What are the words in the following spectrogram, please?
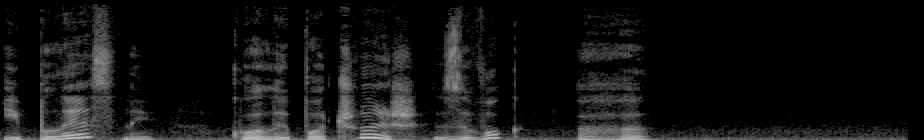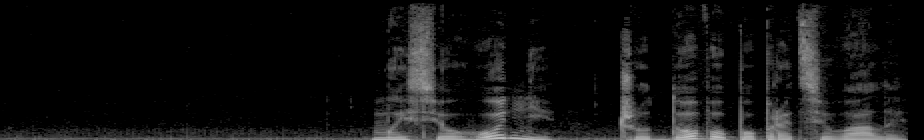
і плесни, коли почуєш звук Г. Ми сьогодні чудово попрацювали.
